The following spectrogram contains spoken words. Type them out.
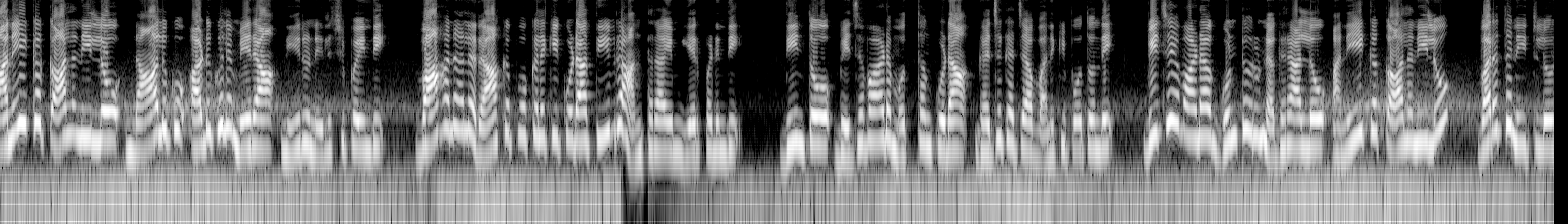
అనేక కాలనీల్లో నాలుగు అడుగుల మేర నీరు నిలిచిపోయింది. వాహనాల రాకపోకలకి కూడా తీవ్ర అంతరాయం ఏర్పడింది. దీంతో బెజవాడ మొత్తం కూడా గజగజ వణికిపోతుంది. విజయవాడ గుంటూరు నగరాల్లో అనేక కాలనీలు వరద నీటిలో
